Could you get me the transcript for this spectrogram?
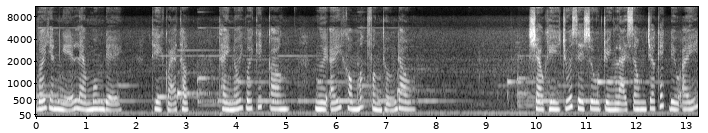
với danh nghĩa là môn đệ thì quả thật thầy nói với các con người ấy không mất phần thưởng đâu. Sau khi Chúa Giêsu truyền lại xong cho các điều ấy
